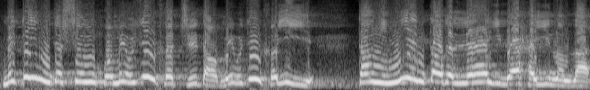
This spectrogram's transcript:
没对你的生活没有任何指导，没有任何意义。当你念到的来一来还一朗拉，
